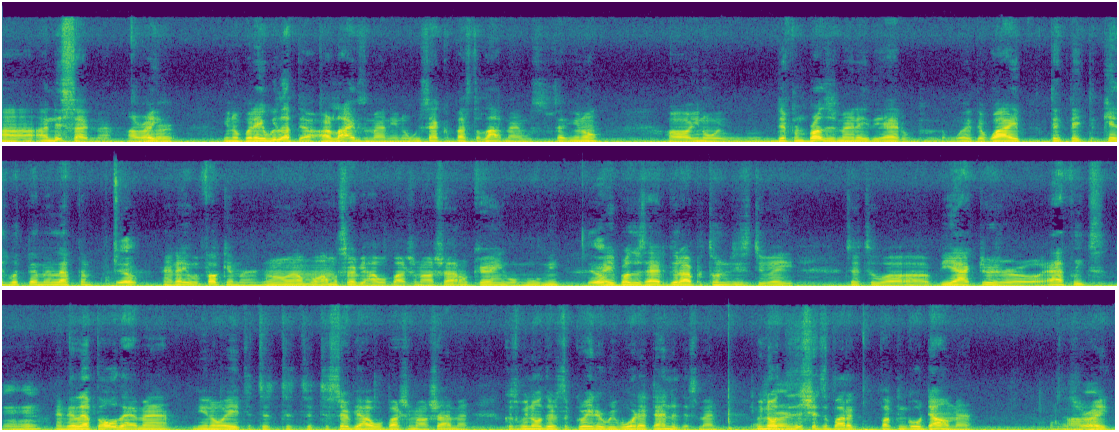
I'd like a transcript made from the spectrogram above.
uh, on this side, man. All right? you know. But hey, we left our- lives, man. You know, we sacrificed a lot, man. We said, you know, uh, you know, different brothers, man. They, they had uh, the wife take take the kids with them and left them. Yep. And they were fucking, man. You know, I'm, I'm gonna serve you how about your mouth shut. I don't care. Ain't gonna move me. Yep. Hey, brothers had good opportunities to hey to to uh, uh, be actors or athletes, Mm-hmm. and they left all that, man. You know, hey, to to, to, to, serve you how about your mouth shut, man. Because we know there's a greater reward at the end of this, man. we know that this shit's about to fucking go down, man. That's All right.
